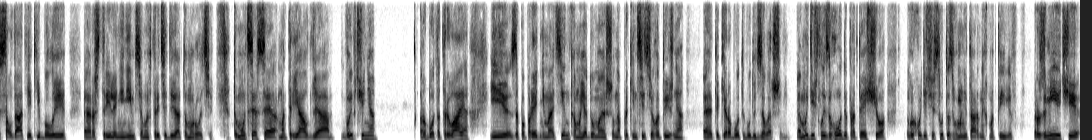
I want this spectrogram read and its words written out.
солдат, які були е, розстріляні німцями в 39-му році. Тому це все матеріал для вивчення. Робота триває, і за попередніми оцінками, я думаю, що наприкінці цього тижня е, такі роботи будуть завершені. Е, Ми дійшли згоди про те, що виходячи суто з гуманітарних мотивів, розуміючи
